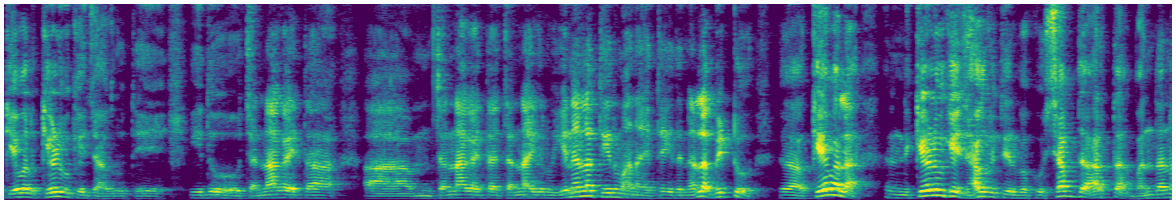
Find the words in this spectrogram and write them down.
ಕೇವಲ ಕೇಳುವಿಕೆ ಜಾಗೃತಿ. ಇದು ಚೆನ್ನಾಗಾಯ್ತಾ ಚೆನ್ನಾಗಾಯ್ತಾ, ಚೆನ್ನಾಗಿಲ್ವ, ಏನೆಲ್ಲ ತೀರ್ಮಾನ ಐತೆ, ಇದನ್ನೆಲ್ಲ ಬಿಟ್ಟು ಕೇವಲ ಕೇಳುವಿಕೆ ಜಾಗೃತಿ ಇರಬೇಕು. ಶಬ್ದ ಅರ್ಥ ಬಂಧನ,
